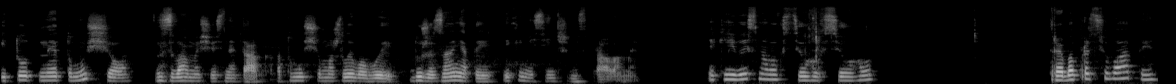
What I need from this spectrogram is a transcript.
І тут не тому, що з вами щось не так, а тому, що, можливо, ви дуже зайняті якимись іншими справами. Який висновок з цього всього? Треба працювати,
